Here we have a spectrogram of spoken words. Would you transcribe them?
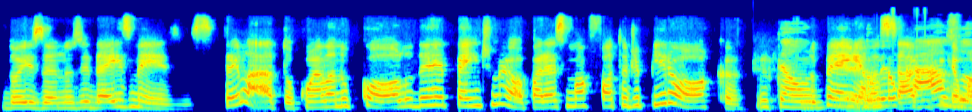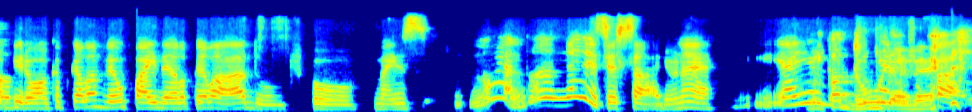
dois anos e dez meses. Sei lá, tô com ela no colo, de repente, meu, aparece uma foto de piroca. Então, tudo bem, ela sabe caso... que é uma piroca porque ela vê o pai dela pelado, tipo, mas não é, não é necessário, né? E aí, não tá dura, né? Faz?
